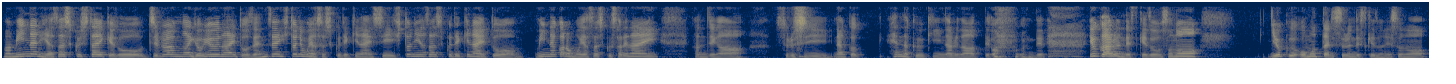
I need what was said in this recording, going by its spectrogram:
まあ、みんなに優しくしたいけど自分が余裕ないと全然人にも優しくできないし人に優しくできないとみんなからも優しくされない感じがするしなんか変な空気になるなって思うんでよくあるんですけどそのよく思ったりするんですけどねその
